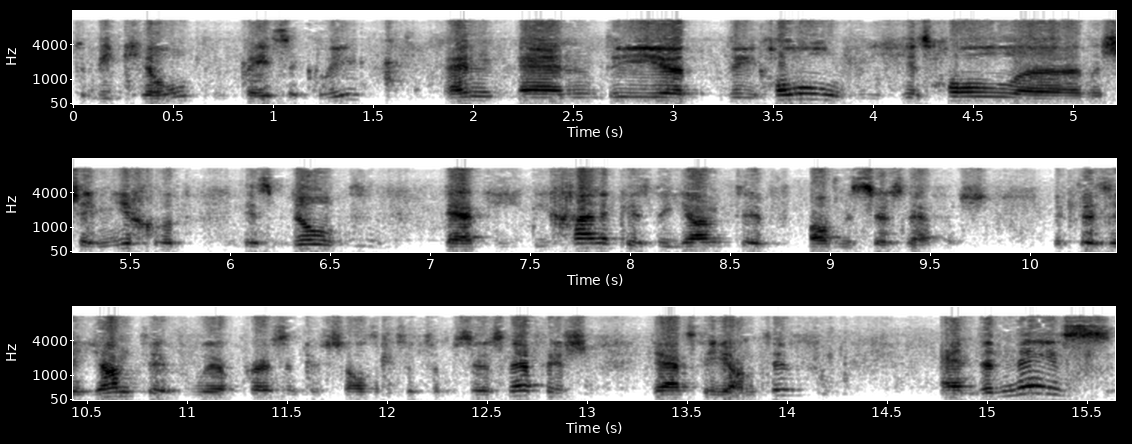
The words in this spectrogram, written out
to be killed, basically. And and the uh, the whole his whole uh, Yichud is built that Chanukah is the yontiv of Mesiras Nefesh. If there's a yontiv where a person consults to Mesiras Nefesh, that's the yontiv. And the nes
